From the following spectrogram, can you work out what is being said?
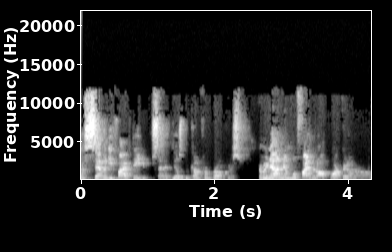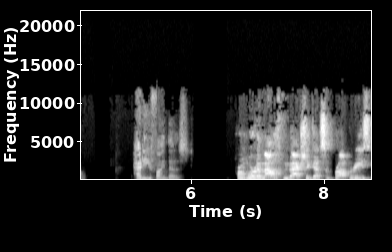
Around 75 to 80% of deals we come from brokers. Every now and then we'll find an off market on our own. How do you find those? From word of mouth, we've actually got some properties.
